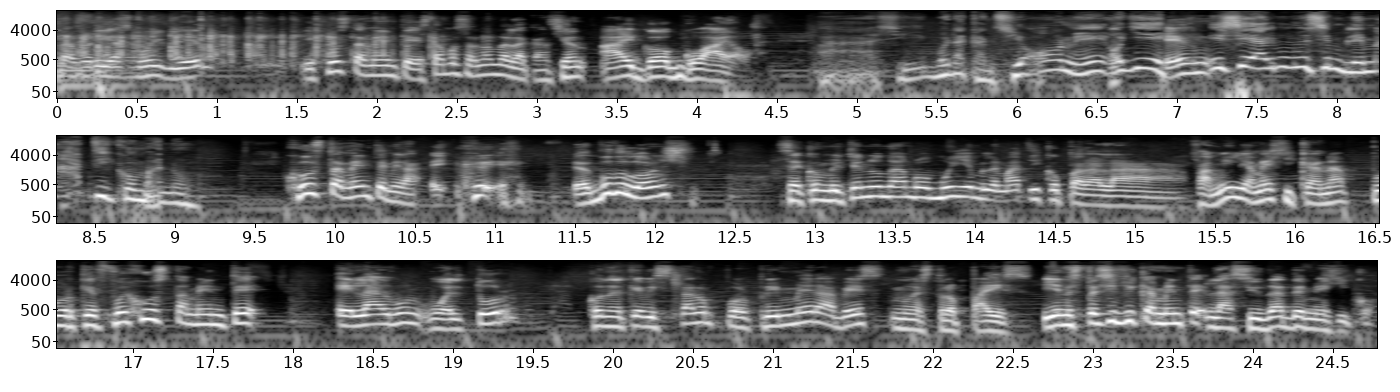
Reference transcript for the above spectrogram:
Sabrías muy bien. Y justamente estamos hablando de la canción I Go Wild. Ah, sí, buena canción, ¿eh? Oye, Es- ese álbum es emblemático, mano. Justamente, mira, eh, el Voodoo Lounge se convirtió en un álbum muy emblemático para la familia mexicana porque fue justamente el álbum o el tour con el que visitaron por primera vez nuestro país y en específicamente la Ciudad de México.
